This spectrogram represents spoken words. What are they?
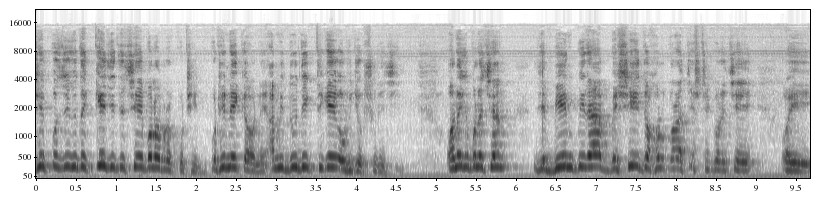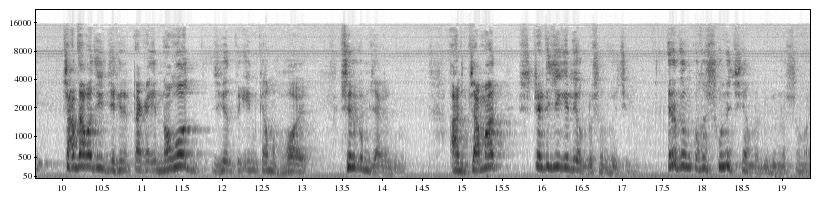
সেই প্রতিযোগিতায় কে জিতেছে বলা বড় কঠিন। কঠিন এই কারণে আমি দুদিক থেকে অভিযোগ শুনেছি। অনেকে বলেছেন যে বিএনপিরা বেশি দখল করার চেষ্টা করেছে ওই চাঁদাবাজির যেখানে টাকা নগদ যেখান থেকে ইনকাম হয়, সেরকম জায়গাগুলো। আর জামাত স্ট্র্যাটেজিক্যালি অগ্রসর হয়েছিল। এরকম কথা শুনেছি আমরা বিভিন্ন সময়।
